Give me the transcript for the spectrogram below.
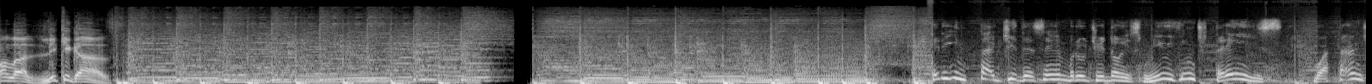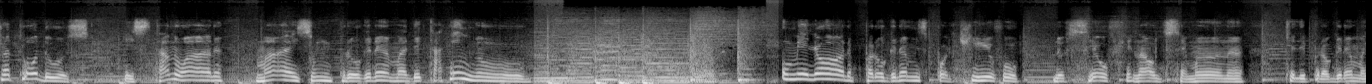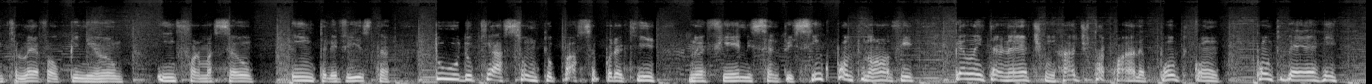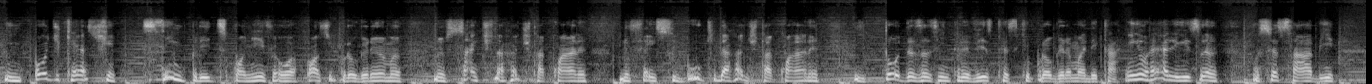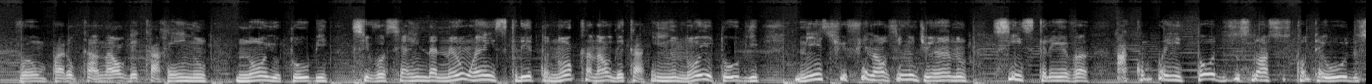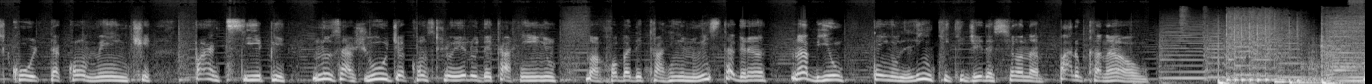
Viola Liquigás. Trinta de dezembro de 2023. Boa tarde a todos. Está no ar mais um programa de carrinho. O melhor programa esportivo do seu final de semana, aquele programa que leva opinião informação, entrevista, tudo que é assunto passa por aqui no FM 105.9, pela internet em radiotaquara.com.br, em podcast sempre disponível após o programa no site da Rádio Taquara, no Facebook da Rádio Taquara e todas as entrevistas que o programa de carrinho realiza, você sabe, vão para o canal de Carrinho no YouTube. Se você ainda não é inscrito no canal de Carrinho no YouTube, neste finalzinho de ano, se inscreva, acompanhe todos os nossos conteúdos, curta, comente, participe, nos ajude a construir o De Carrinho no arroba de Carrinho no Instagram, na bio tem o link que direciona para o canal.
